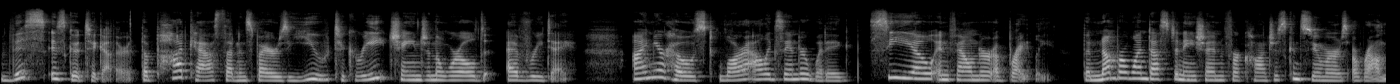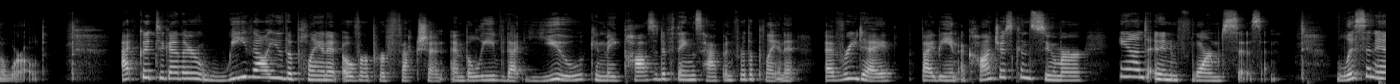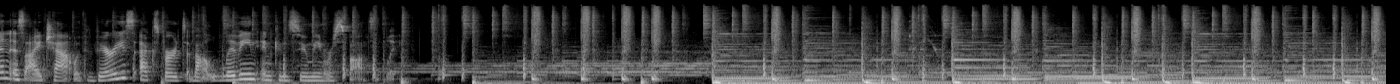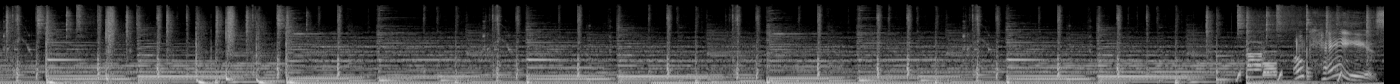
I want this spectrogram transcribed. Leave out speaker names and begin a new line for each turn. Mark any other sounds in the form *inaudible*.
This is Good Together, the podcast that inspires you to create change in the world every day. I'm your host, Laura Alexander Wittig, CEO and founder of Brightly, the number one destination for conscious consumers around the world. At Good Together, we value the planet over perfection and believe that you can make positive things happen for the planet every day by being a conscious consumer and an informed citizen. Listen in as I chat with various experts about living and consuming responsibly.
